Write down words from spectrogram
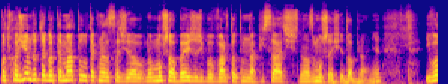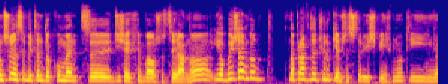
podchodziłem do tego tematu tak na zasadzie, o, no muszę obejrzeć, bo warto o tym napisać, no zmuszę się, dobra, nie? I włączyłem sobie ten dokument y, dzisiaj chyba o 6 rano i obejrzałem go naprawdę ciurkiem przez 45 minut i no,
